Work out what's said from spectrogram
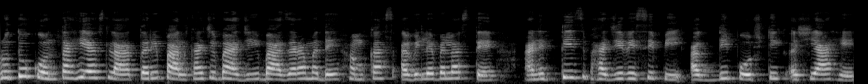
ऋतू कोणताही असला तरी पालकाची भाजी बाजारामध्ये हमखास अवेलेबल असते. आणि तीच भाजी रेसिपी अगदी पौष्टिक अशी आहे.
